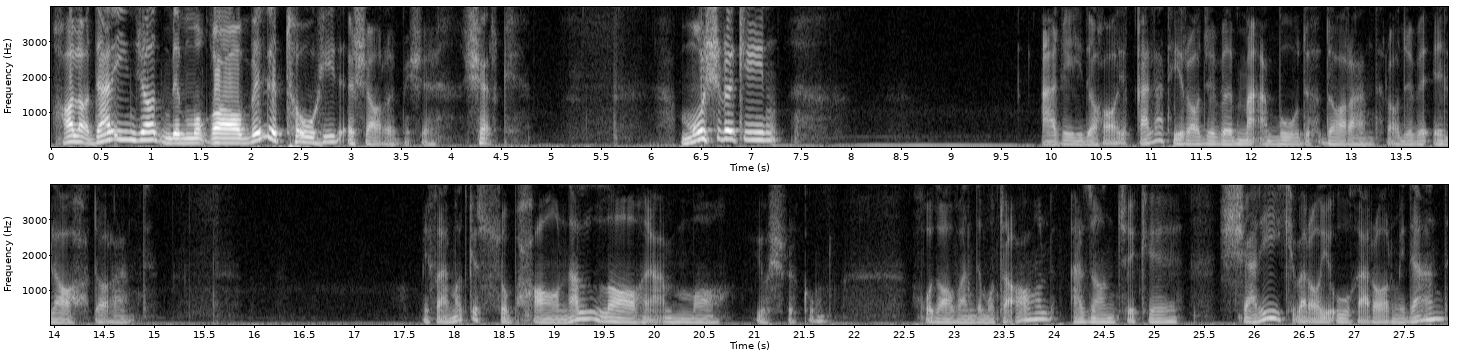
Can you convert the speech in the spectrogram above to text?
حالا در اینجا به مقابل توحید اشاره میشه. شرک. مشرکین عقیده های غلطی راجع به معبود دارند راجع به اله دارند. میفرماد که سبحان الله اما یشرکون. خداوند متعال از آنچه که شریک برای او قرار میدند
